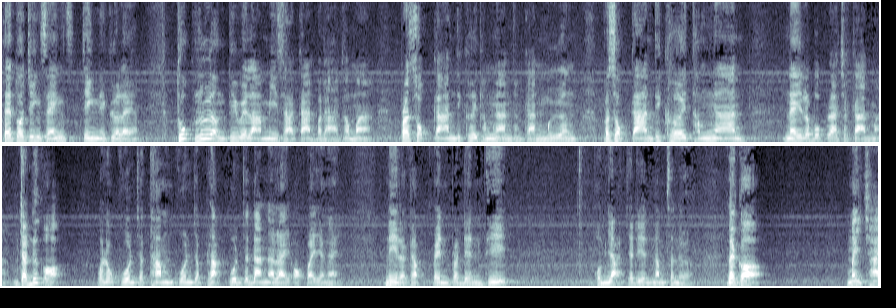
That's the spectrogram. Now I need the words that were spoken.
แต่ตัวจริงเสียงจริงเนี่ยคืออะไรฮะทุกเรื่องที่เวลามีสถานการณ์ปัญหาเข้ามา ประสบการณ์ที่เคยทำงานทางการเมือง ประสบการณ์ที่เคยทำงานในระบบราชการมา จะนึกออก ว่าเราควรจะทำควรจะผลักควรจะดันอะไรออกไปยังไง นี่แหละครับเป็นประเด็นที่ผมอยากจะเรียนนำเสนอ แล้วก็ไม่ใช่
